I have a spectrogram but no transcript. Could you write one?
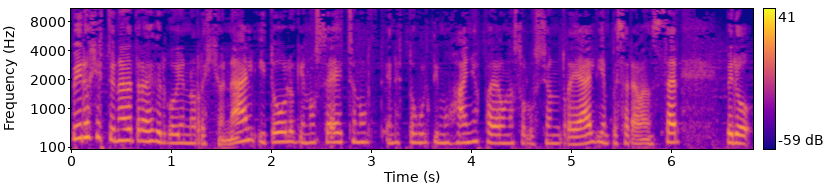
Pero gestionar a través del gobierno regional y todo lo que no se ha hecho en, en estos últimos años para una solución real y empezar a avanzar, pero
